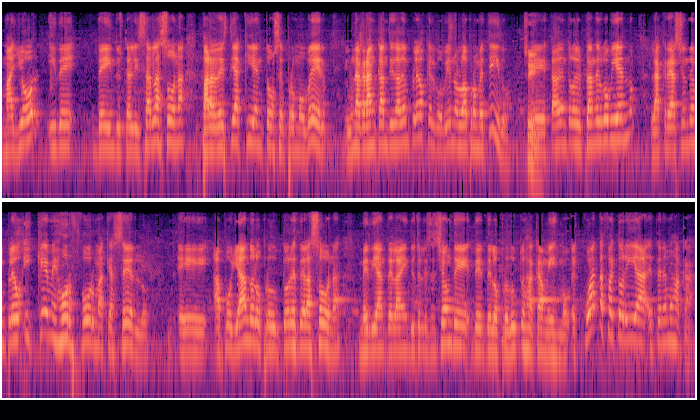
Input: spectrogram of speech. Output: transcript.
mayor y de industrializar la zona para desde aquí entonces promover una gran cantidad de empleos que el gobierno lo ha prometido. Eh, está dentro del plan del gobierno la creación de empleo y qué mejor forma que hacerlo eh, apoyando a los productores de la zona mediante la industrialización de, los productos acá mismo. Eh, ¿Cuántas factorías eh, tenemos acá?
